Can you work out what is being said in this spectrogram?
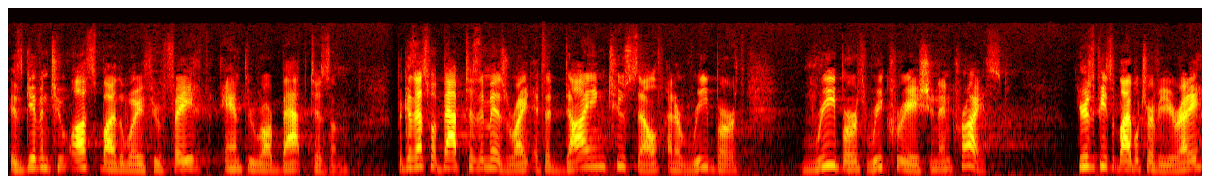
is given to us, by the way, through faith and through our baptism. Because that's what baptism is, right? It's a dying to self and a rebirth rebirth, recreation in Christ. Here's a piece of Bible trivia. You ready?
